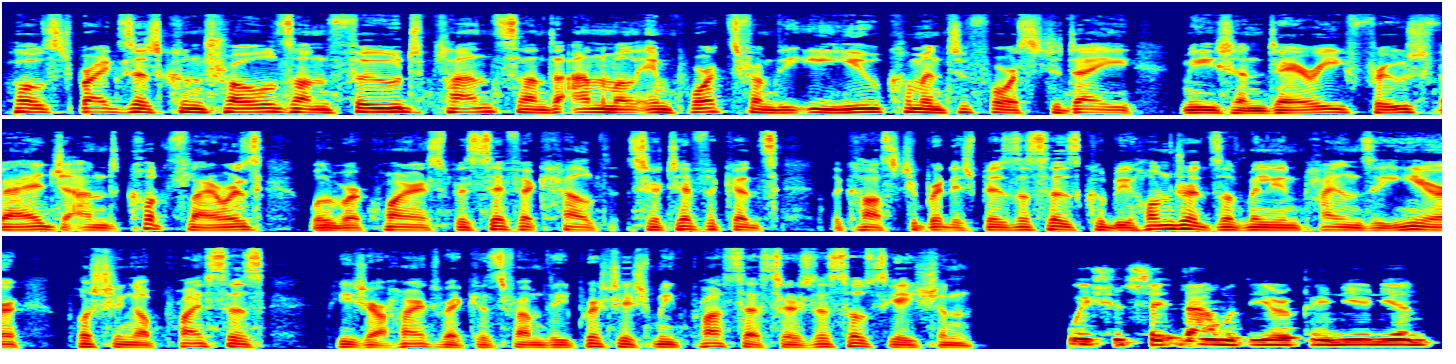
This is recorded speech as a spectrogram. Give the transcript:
Post Brexit controls on food, plants, and animal imports from the EU come into force today. Meat and dairy, fruit, veg, and cut flowers will require specific health certificates. The cost to British businesses could be hundreds of million pounds a year, pushing up prices. Peter Hardwick is from the British Meat Processors Association. We should sit down with the European Union,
